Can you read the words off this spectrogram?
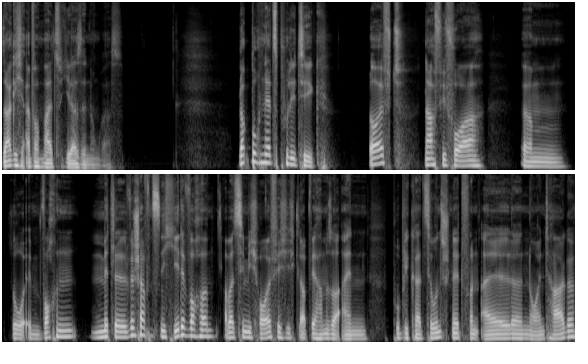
sage ich einfach mal zu jeder Sendung was. Logbuch Netzpolitik läuft nach wie vor ähm, so im Wochenmittel. Wir schaffen es nicht jede Woche, aber ziemlich häufig. Ich glaube, wir haben so einen Publikationsschnitt von alle neun Tage.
